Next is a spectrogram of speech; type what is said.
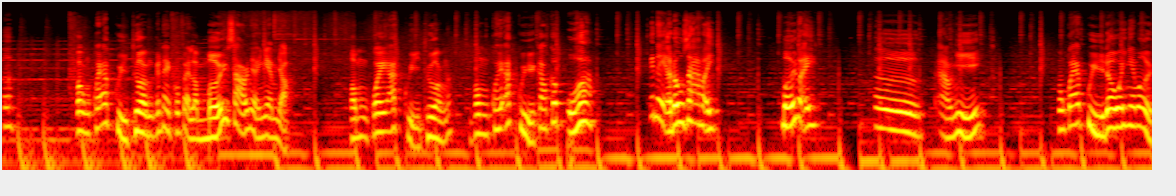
À, vòng quay ác quỷ thường cái này có phải là mới sao nhỉ anh em nhỉ? Vòng quay ác quỷ thường á? Vòng quay ác quỷ cao cấp. Ủa cái này ở đâu ra vậy? Mới vậy? Ờ ảo nhỉ? Vòng quay ác quỷ đâu anh em ơi?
